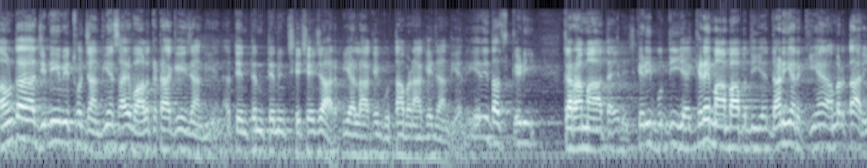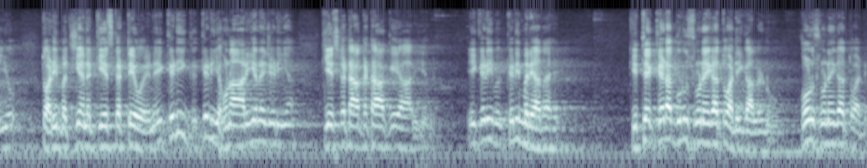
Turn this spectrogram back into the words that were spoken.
ਹੁਣ ਤਾਂ ਜਿੰਨੀ ਵੀ ਇੱਥੋਂ ਜਾਂਦੀਆਂ, ਸਾਰੇ ਵਾਲ ਕਟਾ ਕੇ ਹੀ ਜਾਂਦੀਆਂ ਨੇ। ਤਿੰਨ ਤਿੰਨ ਤਿੰਨ 6-6000 ਰੁਪਇਆ ਲਾ ਕੇ ਗੁੱਤਾਂ ਬਣਾ ਕੇ ਜਾਂਦੀਆਂ ਨੇ। ਇਹਦੀ ਦੱਸ ਕਿਹੜੀ ਕਰਾਮਾਤ ਹੈ ਇਹਦੇ 'ਚ ਕਿਹੜੀ ਬੁੱਧੀ ਹੈ? ਕਿਹੜੇ ਮਾਂ-ਬਾਪ ਦੀ ਹੈ? ਦਾੜੀਆਂ ਰੱਖੀਆਂ, ਅੰਮ੍ਰਿਤਧਾਰੀ ਹੋ ਤੁਹਾਡੀ ਬੱਚੀਆਂ ਨੇ ਕੇਸ ਕੱਟੇ ਹੋਏ ਨੇ। ਕਿਹੜੀ ਕਿਹੜੀ ਹੁਣ ਆ ਰਹੀਆਂ ਨੇ ਜਿਹੜੀਆਂ ਕੇਸ ਕਟਾ ਕਟਾ ਕੇ ਆ ਰਹੀਆਂ ਨੇ? ਇਹ ਕਿਹੜੀ ਕਿਹੜੀ ਮਰਿਆਦਾ ਹੈ? ਕਿੱਥੇ ਕਿਹੜਾ ਗੁਰੂ ਸੁਣੇਗਾ ਤੁਹਾਡੀ ਗੱਲ ਨੂੰ? ਕੌਣ ਸੁਣੇਗਾ ਤੁਹਾਡੀ?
